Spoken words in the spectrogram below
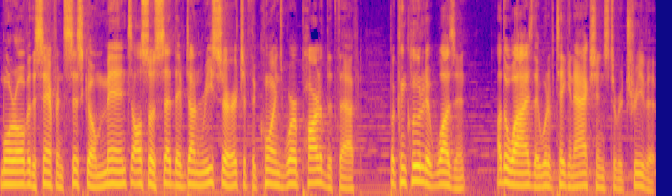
Moreover, the San Francisco Mint also said they've done research if the coins were part of the theft, but concluded it wasn't, otherwise, they would have taken actions to retrieve it.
